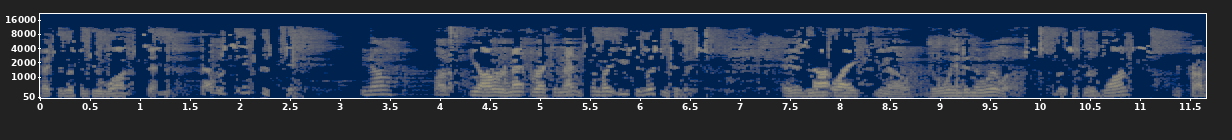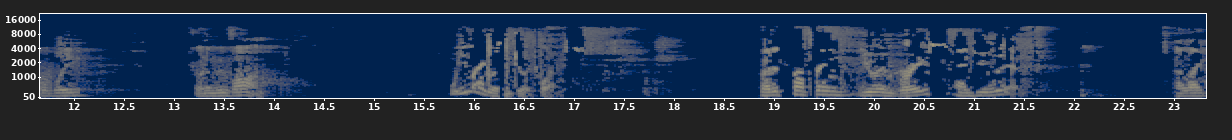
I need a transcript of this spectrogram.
that you listen to once and that was interesting. You know, a lot of, you know, I'll recommend somebody, you should listen to this. It is not like, you know, the wind in the willows. Listen to it once, you're probably going to move on. Well, you might listen to it twice. But it's something you embrace and you live. I like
